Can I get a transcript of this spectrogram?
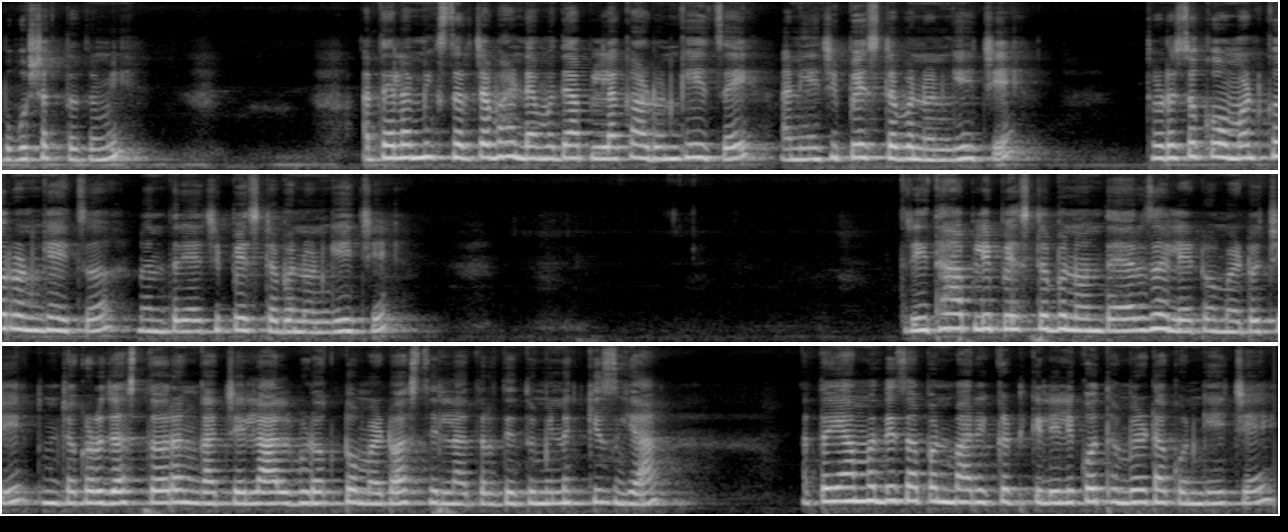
बघू शकता तुम्ही. आता याला मिक्सरच्या भांड्यामध्ये आपल्याला काढून घ्यायचं आहे आणि याची पेस्ट बनवून घ्यायची आहे. थोडंसं कोमट करून घ्यायचं नंतर याची पेस्ट बनवून घ्यायची तर इथं आपली पेस्ट बनवून तयार झाली आहे टोमॅटोची. तुमच्याकडं जास्त रंगाचे लाल भडक टोमॅटो असतील ना तर ते तुम्ही नक्कीच घ्या. आता यामध्येच आपण बारीक कट केलेली कोथिंबीर टाकून घ्यायची आहे.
